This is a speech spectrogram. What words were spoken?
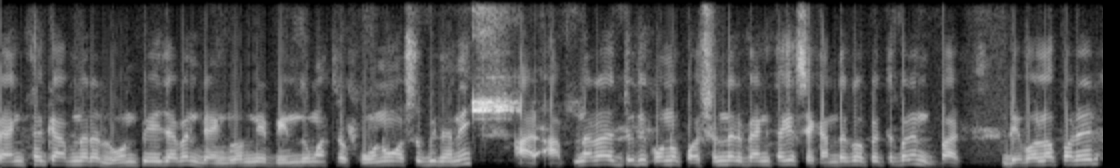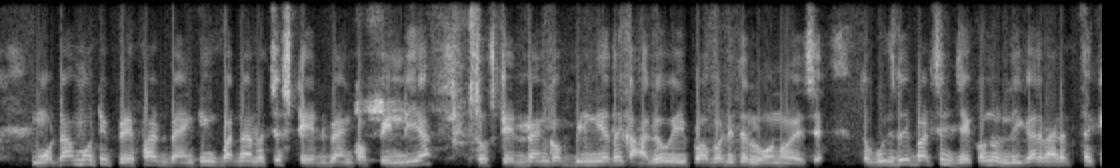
ব্যাংক থেকে আপনারা লোন পেয়ে যাবেন। ব্যাংক লোন নিয়ে বিন্দু মাত্র কোনো অসুবিধা নেই। আর আপনারা যদি কোনো পছন্দের ব্যাংক থাকে, সেখান থেকেও পেতে পারেন। বাট ডেভেলপারের মোটামুটি প্রেফার্ড ব্যাংকিং পার্টনার হচ্ছে স্টেট ব্যাংক অফ ইন্ডিয়া তো স্টেট ব্যাংক অফ ইন্ডিয়া থেকে আগেও এই প্রপার্টিতে লোন হয়েছে। তো বুঝতেই পারছেন যে কোনো লিগাল ম্যাটার থেকে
